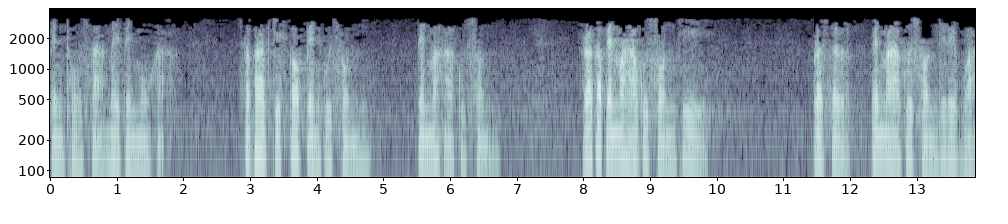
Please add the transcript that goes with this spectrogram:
เป็นโทสะไม่เป็นโมหะ สภาพจิตก็เป็นกุศล เป็นมหากุศล แล้วก็เป็นมหากุศลที่ประเสริฐเป็นมหากุศลที่เรียกว่า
